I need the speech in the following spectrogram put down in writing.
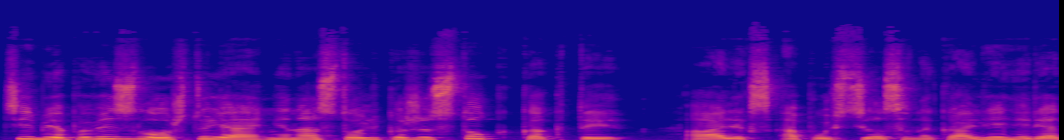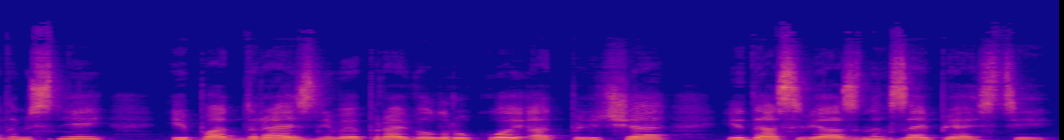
Тебе повезло, что я не настолько жесток, как ты. Алекс опустился на колени рядом с ней и, поддразнивая, провел рукой от плеча и до связанных запястий.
